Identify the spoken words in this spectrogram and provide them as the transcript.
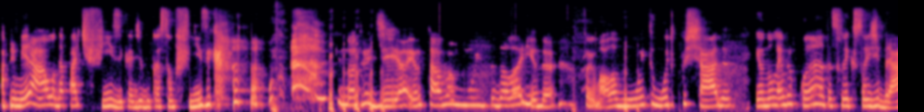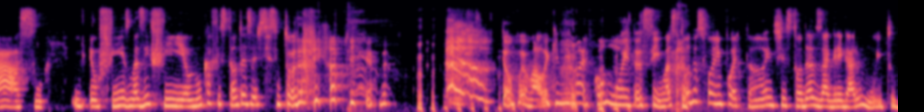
a primeira aula da parte física, de educação física. no outro dia eu estava muito dolorida. Foi uma aula muito, muito puxada. Eu não lembro quantas flexões de braço eu fiz, mas enfim, eu nunca fiz tanto exercício em toda a minha vida. então foi uma aula que me marcou muito, assim, mas todas foram importantes, todas agregaram muito.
